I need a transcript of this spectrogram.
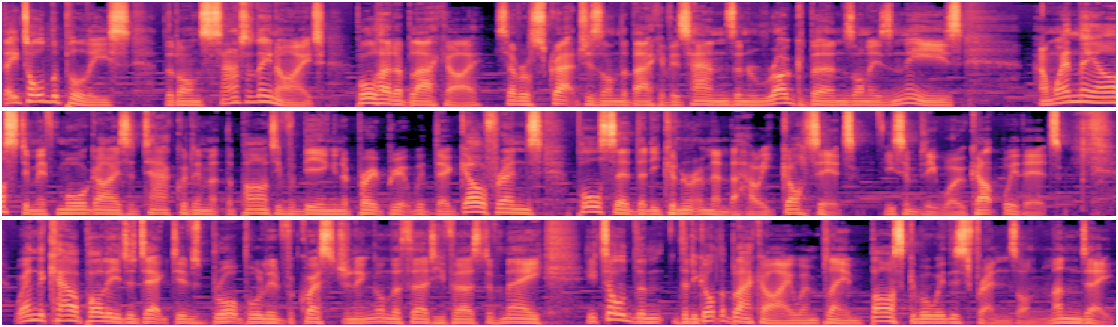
they told the police that on Saturday night, Paul had a black eye, several scratches on the back of his hands, and rug burns on his knees. And when they asked him if more guys had tackled him at the party for being inappropriate with their girlfriends, Paul said that he couldn't remember how he got it. He simply woke up with it. When the Cal Poly detectives brought Paul in for questioning on the 31st of May, he told them that he got the black eye when playing basketball with his friends on Monday.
